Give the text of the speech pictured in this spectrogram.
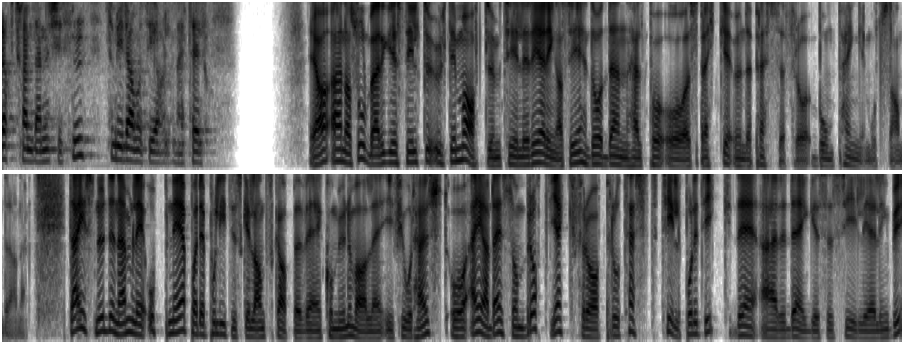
lagt frem denne skissen, som de da må si ja eller nei til. Ja, Erna Solberg stilte ultimatum til regjeringa si da den holdt på å sprekke under presset fra bompengemotstanderne. De snudde nemlig opp ned på det politiske landskapet ved kommunevalget i fjor høst, og en av de som brått gikk fra protest til politikk, det er deg, Cecilie Lyngby.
